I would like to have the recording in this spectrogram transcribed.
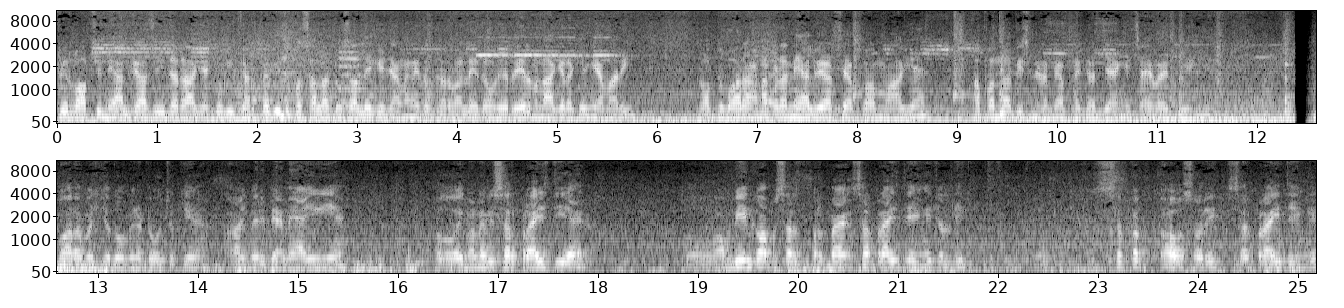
फिर वापसी निहाल विहार से इधर आ गया क्योंकि घर पे भी तो मसाला डोसा लेके जाना नहीं तो घर वाले तो फिर रेल बना के रखेंगे हमारी। तो अब दोबारा आना पड़ा निहाल विहार से अब हम आ गए हैं। अब पंद्रह बीस मिनट में अपने घर जाएँगे चाय वाय पियेंगे। बारह बज के दो मिनट हो चुके हैं। आज मेरी बहनें आई हुई हैं। तो इन्होंने भी सरप्राइज़ दिया है। तो हम भी इनको सरप्राइज़ देंगे जल्दी। सर ओ सॉरी सरप्राइज़ देंगे।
